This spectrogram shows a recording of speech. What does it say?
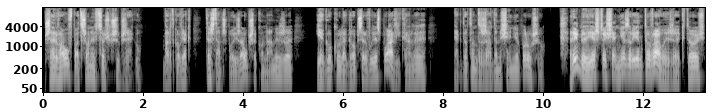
przerwał wpatrzony w coś przy brzegu. Bartkowiak też tam spojrzał, przekonany, że jego kolega obserwuje spławik, ale jak dotąd żaden się nie poruszył. Ryby jeszcze się nie zorientowały, że ktoś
